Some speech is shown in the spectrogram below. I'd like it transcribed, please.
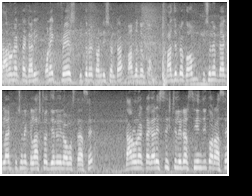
দারুণ একটা গাড়ি অনেক ফ্রেশ ভিতরের কন্ডিশনটা বাজেটও কম। বাজেটও কম পিছনে ব্যাকলাইট পিছনে গ্লাসটাও জেনুইন অবস্থায় আছে। দারুণ একটা গাড়ি সিক্সটি লিটার সিএনজি করা আছে।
